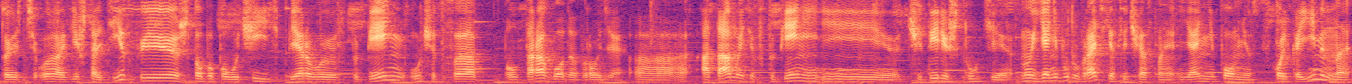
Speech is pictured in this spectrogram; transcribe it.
То есть э, гештальтисты, чтобы получить первую ступень, учатся полтора года вроде. А, а там этих ступеней и четыре штуки. Ну, я не буду врать, если честно, я не помню, сколько именно,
